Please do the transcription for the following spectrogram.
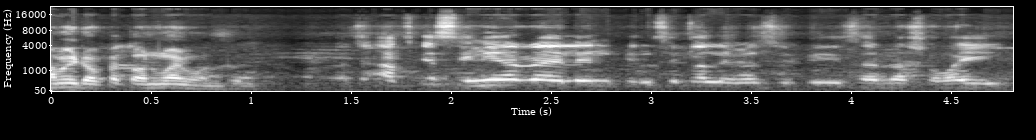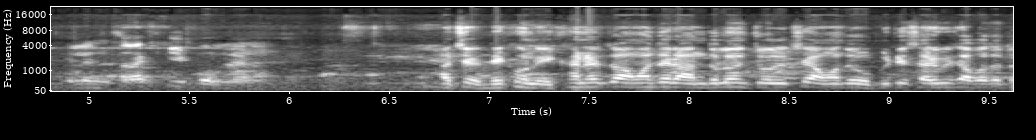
আমি ডক্টর তন্ময় মণ্ডল। আচ্ছা আজকে সিনিয়ররা এলেন প্রিন্সিপাল এমএসসিপি স্যাররা সবাই এলেন তারা কি বললেন? আচ্ছা দেখুন এখানে তো আমাদের আন্দোলন চলছে আমাদের ওপিডি সার্ভিস আপাতত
